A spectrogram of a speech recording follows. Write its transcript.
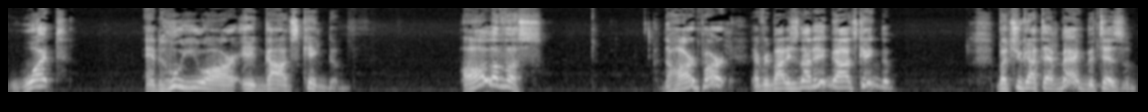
what and who you are in God's kingdom. All of us. The hard part, everybody's not in God's kingdom. But you got that magnetism.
